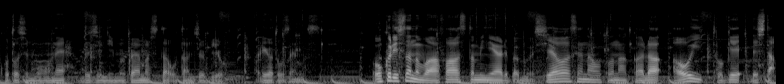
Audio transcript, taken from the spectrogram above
今年もね無事に迎えましたお誕生日を。ありがとうございます。お送りしたのはファーストミニアルバム「幸せな大人」から「青いトゲ」でした。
